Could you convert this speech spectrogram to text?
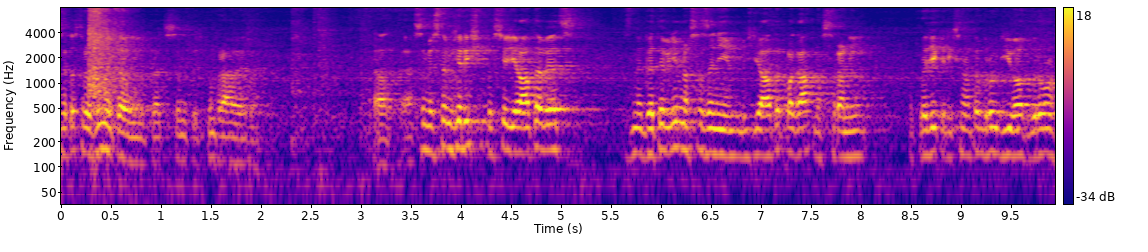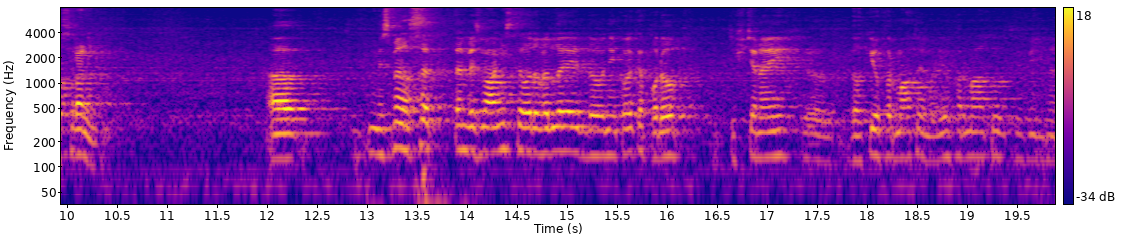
je to srozumitelný, tak jsem teď právě řekl. Já, já, si myslím, že když prostě děláte věc s negativním nasazením, když děláte plagát nasraný, tak lidi, kteří se na to budou dívat, budou nasraný. A my jsme zase ten vizuální styl dovedli do několika podob, tištěných, eh, velkého formátu i malého formátu, což vidíme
